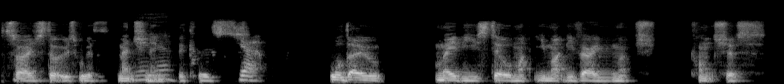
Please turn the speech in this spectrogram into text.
So I just thought it was worth mentioning yeah, yeah. because yeah, although maybe you still might you might be very much conscious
